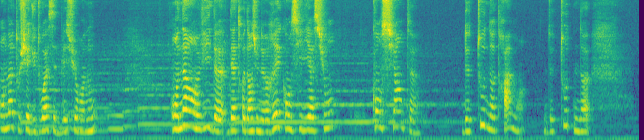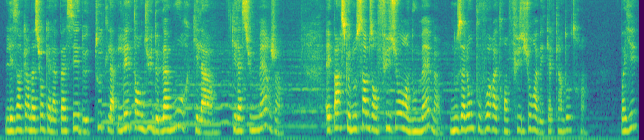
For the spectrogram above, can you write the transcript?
on a touché du doigt cette blessure en nous. On a envie d'être dans une réconciliation consciente de toute notre âme, de toutes les incarnations qu'elle a passées, de toute l'étendue de l'amour qui la, qui la submerge. Et parce que nous sommes en fusion en nous-mêmes, nous allons pouvoir être en fusion avec quelqu'un d'autre. Voyez?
